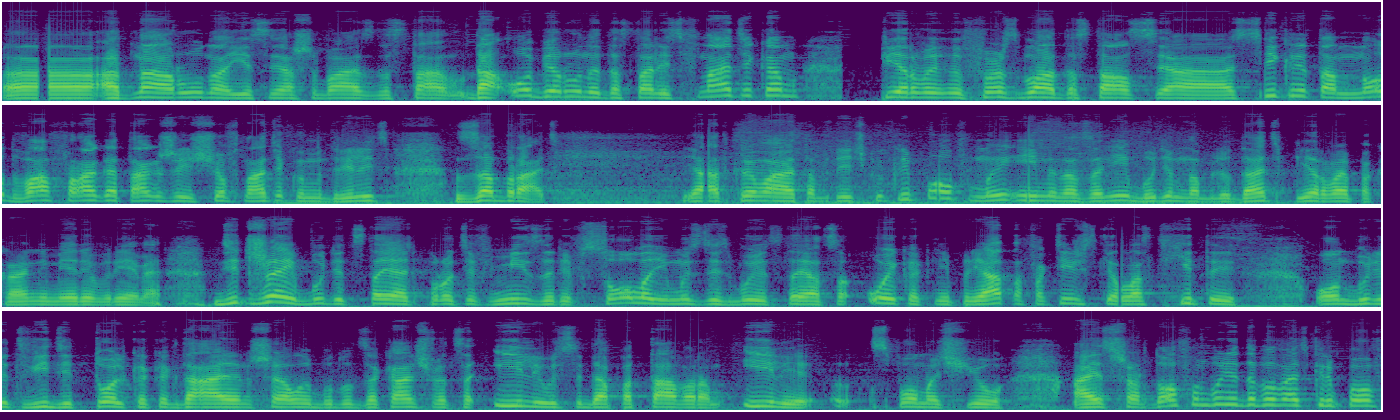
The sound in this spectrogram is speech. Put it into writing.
а, одна руна, если не ошибаюсь, достал... Да, обе руны достались Фнатикам. Первый First Blood достался Секретом, но два фрага также еще Фнатик умудрились забрать. Я открываю табличку крипов, мы именно за ней будем наблюдать первое, по крайней мере, время. Диджей будет стоять против Мизери в соло, ему здесь будет стояться ой как неприятно. Фактически ласт-хиты он будет видеть только когда Ion Shell будут заканчиваться или у себя под тавером, или с помощью Ice Shard ов он будет добывать крипов.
